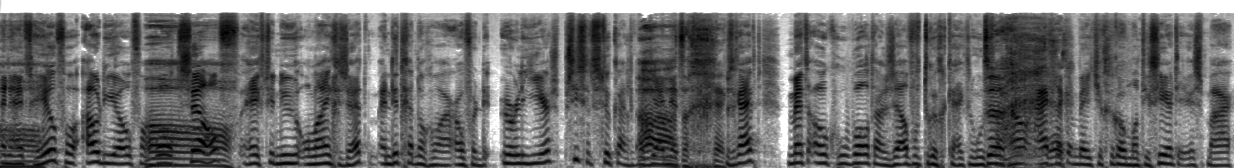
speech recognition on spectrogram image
En hij heeft heel veel audio van Walt Oh. zelf, heeft hij nu online gezet. En dit gaat nog maar over de early years. Precies het stuk eigenlijk wat jij Ah, net te gek. beschrijft. Met ook hoe Walt daar zelf op terugkijkt en hoe het Te verhaal gek. eigenlijk een beetje geromantiseerd is. Maar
